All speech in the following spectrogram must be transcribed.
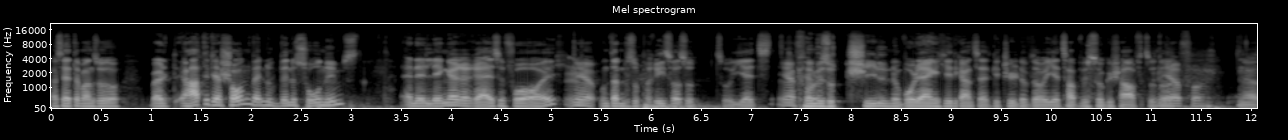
Als hätte man so, weil ihr hattet ja schon, wenn du, wenn du so nimmst, eine längere Reise vor euch. Ja, Und dann so Paris war so, so jetzt Ja, können wir so chillen, obwohl ihr eigentlich hier die ganze Zeit gechillt habt, aber jetzt habt ihr es so geschafft. So ja, voll. ja, Ja,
